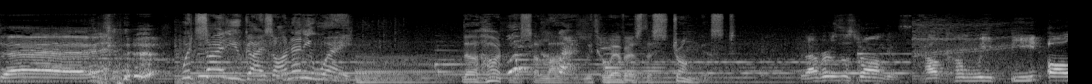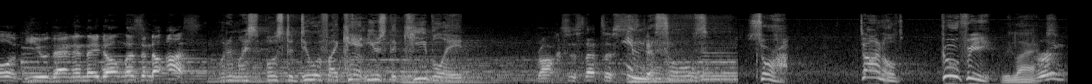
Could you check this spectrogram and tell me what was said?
dead. Which side are you guys on anyway? the Heartless ally with whoever's the strongest. Whoever's the strongest. How come we beat all of you then and they don't listen to us? What am I supposed to do if I can't use the Keyblade? Roxas, that's a Imbeciles. Sora! Donald! Goofy! Relax. drink.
